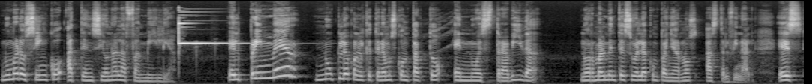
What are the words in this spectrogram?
Número 5. Atención a la familia. El primer núcleo con el que tenemos contacto en nuestra vida normalmente suele acompañarnos hasta el final. Es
